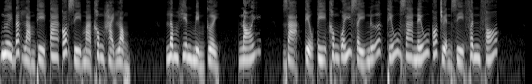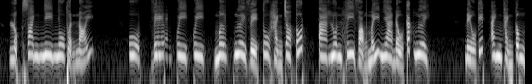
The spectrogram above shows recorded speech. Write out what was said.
ngươi đã làm thì ta có gì mà không hài lòng. Lâm Hiên mỉm cười, nói. Dạ tiểu tì không quấy giày nữa thiếu ra nếu có chuyện gì phân phó. Lục Doanh Nhi Nhu Thuận nói. U, V, Quy, Quy, Mơ, ngươi về tu hành cho tốt. Ta luôn hy vọng mấy nha đầu các ngươi. Đều kết anh thành công.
